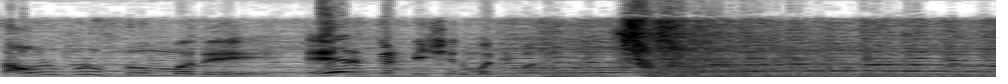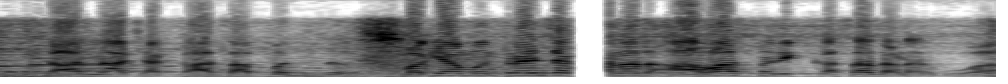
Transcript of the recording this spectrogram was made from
साऊंड प्रूफ रूममध्ये एअर कंडिशनमध्ये बसले. दालनाच्या काचा बंद. मग या मंत्र्यांच्या कानात आवाज तरी कसा जाणार बुवा?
